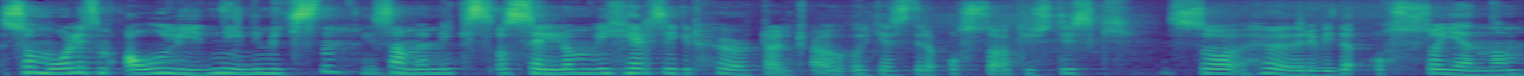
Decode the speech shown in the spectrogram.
så må liksom all lyden inn i miksen. I samme miks. Og selv om vi helt sikkert hørte ork orkesteret også akustisk, så hører vi det også gjennom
